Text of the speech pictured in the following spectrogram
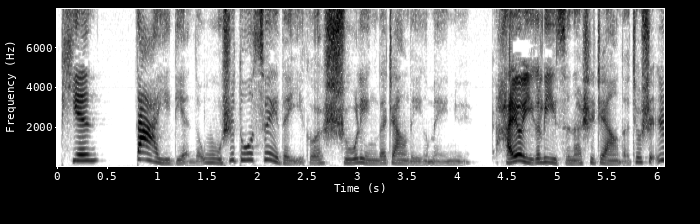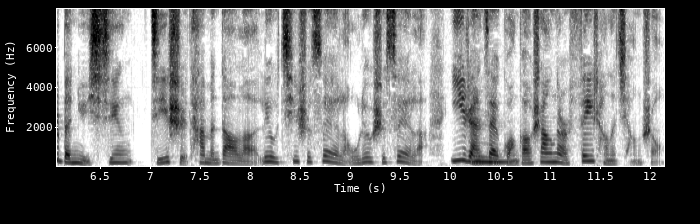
偏大一点的，五十多岁的一个熟龄的这样的一个美女。还有一个例子呢，是这样的，就是日本女星，即使她们到了六七十岁了，五六十岁了，依然在广告商那儿非常的抢手。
